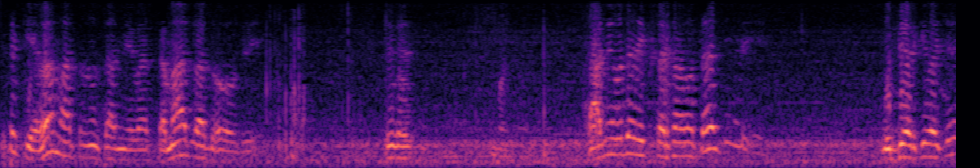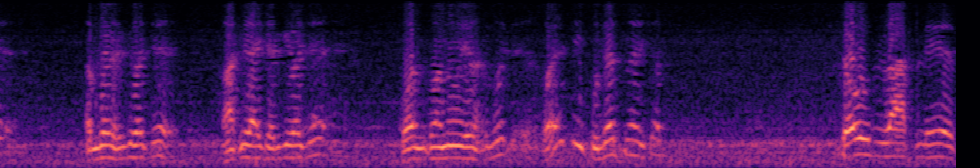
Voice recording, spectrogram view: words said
એ તો કેવા માત્ર નો સામ્યવાદ સમાજવાદ હોવો જોઈએ. શું બધા એક સરખા હોતા છે બુદ્ધિ હરકી હોય છે? સમજણ હરકી હોય છે? હાથની રાઈટ હરકી હોય છે? કોણ કોનું એ? હોય છે? કુદરત નો હિસાબ. ચૌદ લાખ લેસ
